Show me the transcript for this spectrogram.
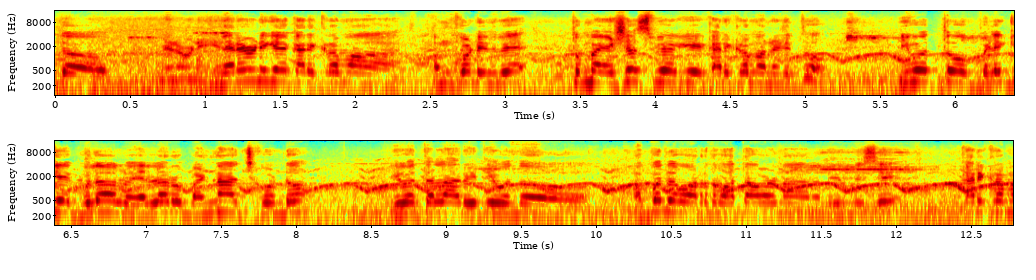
ಇದು ಮೆರವಣಿಗೆ. ಮೆರವಣಿಗೆ ಕಾರ್ಯಕ್ರಮ ಹಮ್ಮಿಕೊಂಡಿದ್ವಿ. ತುಂಬ ಯಶಸ್ವಿಯಾಗಿ ಕಾರ್ಯಕ್ರಮ ನಡೀತು. ಇವತ್ತು ಬೆಳಿಗ್ಗೆ ಗುಲಾಲು ಎಲ್ಲರೂ ಬಣ್ಣ ಹಚ್ಕೊಂಡು ಇವತ್ತೆಲ್ಲ ರೀತಿ ಒಂದು ಹಬ್ಬದ ವಾರದ ವಾತಾವರಣ ನಿರ್ಮಿಸಿ ಕಾರ್ಯಕ್ರಮ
